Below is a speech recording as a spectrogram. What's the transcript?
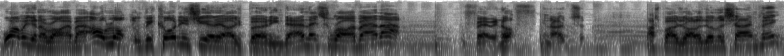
What are we going to write about? Oh look, the recording studio is burning down. Let's write about that. Fair enough. You know, I suppose I'd have done the same thing.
